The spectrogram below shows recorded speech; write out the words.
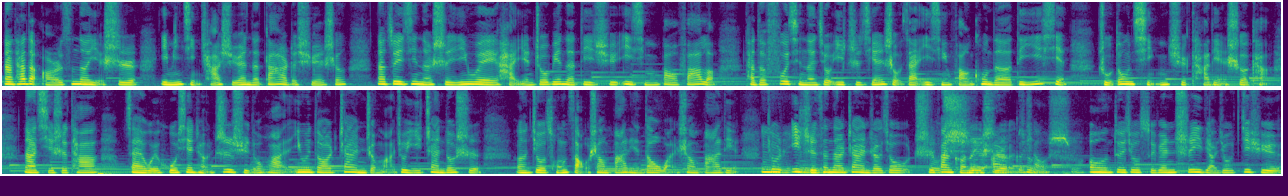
那他的儿子呢，也是一名警察学院的大二的学生。那最近呢，是因为海盐周边的地区疫情爆发了，他的父亲呢就一直坚守在疫情防控的第一线，主动请去卡点设卡。那其实他在维护现场秩序的话，因为都要站着嘛，就一站都是，嗯，就从早上八点到晚上八点，就一直在那站着，就吃饭可能也是。个小时，嗯，对，就随便吃一点，就继续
